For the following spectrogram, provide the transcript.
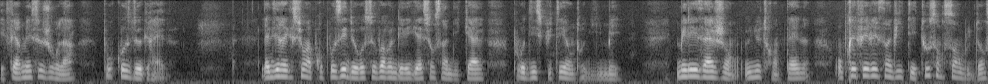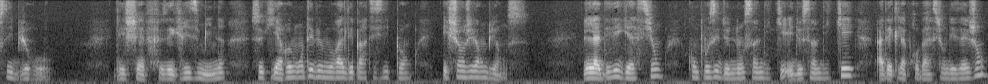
est fermé ce jour-là pour cause de grève. La direction a proposé de recevoir une délégation syndicale pour discuter entre guillemets. Mais les agents, une trentaine, ont préféré s'inviter tous ensemble dans ces bureaux. Les chefs faisaient grise mine, ce qui a remonté le moral des participants et changé l'ambiance. La délégation, composée de non-syndiqués et de syndiqués, avec l'approbation des agents,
